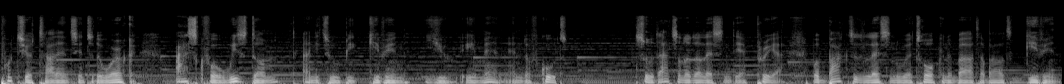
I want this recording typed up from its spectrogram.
Put your talents into the work, ask for wisdom, and it will be given you. Amen. End of quote. So that's another lesson there, prayer. But back to the lesson we're talking about, about giving.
